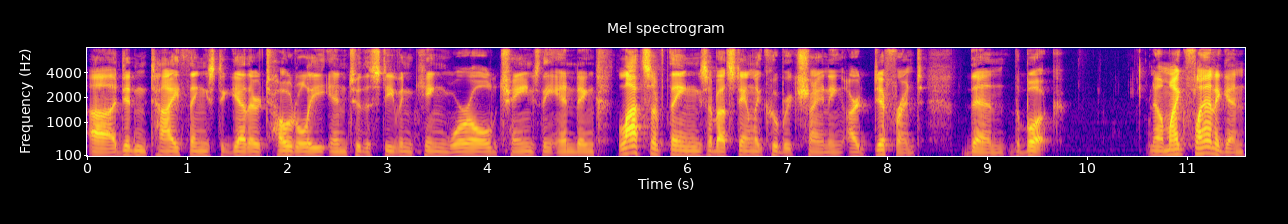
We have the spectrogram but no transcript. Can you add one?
Uh, didn't tie things together totally into the Stephen King world, changed the ending. Lots of things about Stanley Kubrick's Shining are different than the book. Now, Mike Flanagan,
